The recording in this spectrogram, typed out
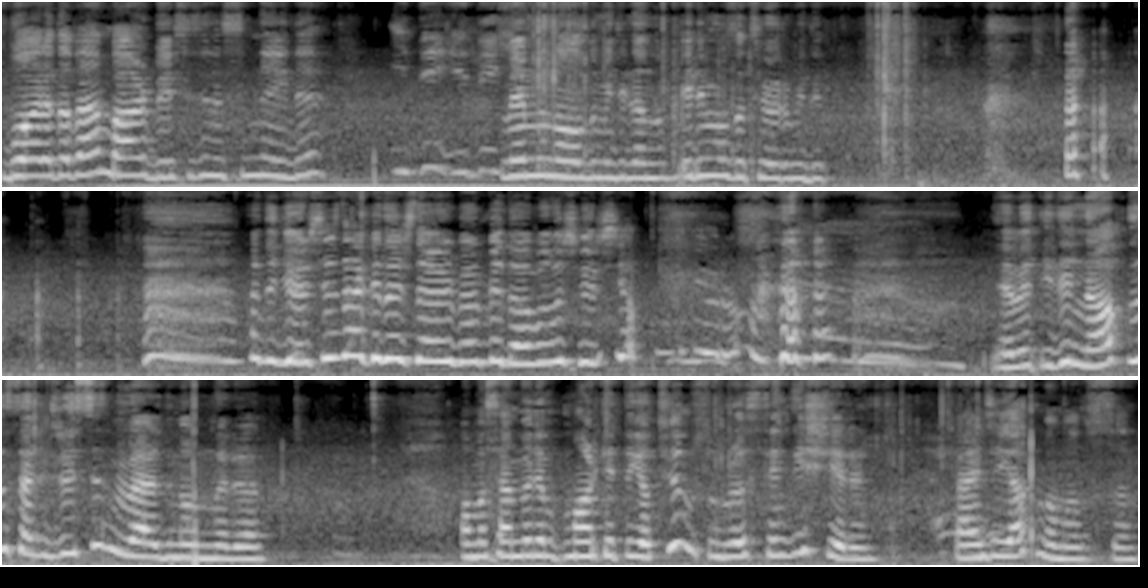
Bu arada ben Barbie. Sizin isim neydi? İdi idi. Memnun oldum İdil Hanım. Elimi uzatıyorum İdil. Hadi görüşürüz arkadaşlar. Ben bedava alışveriş yaptım gidiyorum. evet İdil ne yaptın sen? Ücretsiz mi verdin onları? Ama sen böyle markette yatıyor musun? Burası senin iş yerin. Bence yatmamalısın.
